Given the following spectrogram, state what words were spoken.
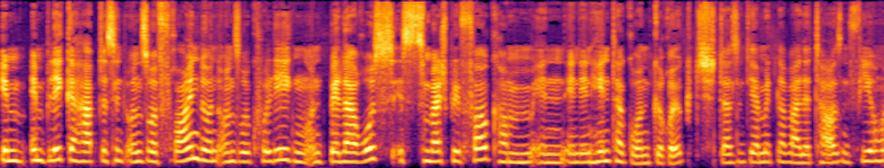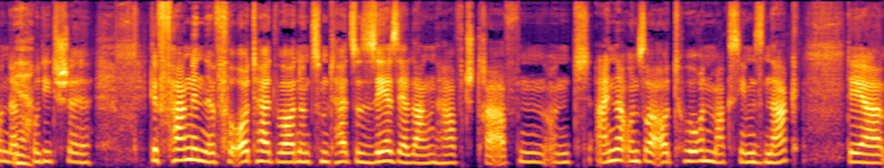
im, im Blick gehabt. Das sind unsere Freunde und unsere Kollegen. Und Belarus ist zum Beispiel vollkommen in, in den Hintergrund gerückt. Da sind ja mittlerweile 1400 ja. politische Gefangene verurteilt worden und zum Teil zu sehr, sehr langen Haftstrafen. Und einer unserer Autoren, Maxim Znak, der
